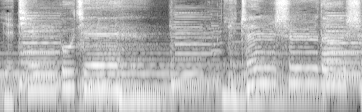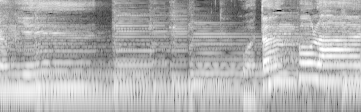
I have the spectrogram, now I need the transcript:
也听不见你真实的声音。我等不来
